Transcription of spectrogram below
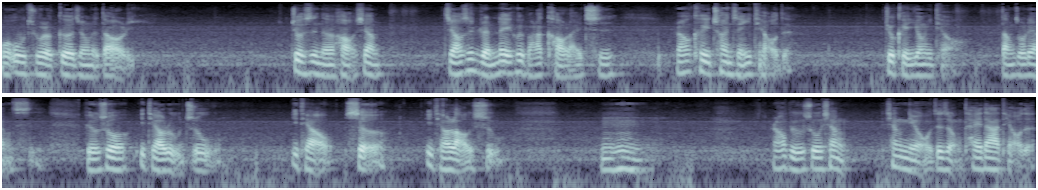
我悟出了个中的道理，就是呢，好像只要是人类会把它烤来吃。然后可以串成一条的，就可以用一条当做量词，比如说一条乳猪、一条蛇、一条老鼠，嗯，然后比如说像像牛这种太大条的、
